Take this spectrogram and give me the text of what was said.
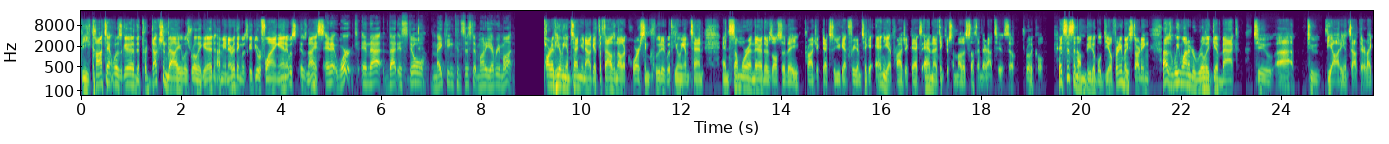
The content was good. The production value was really good. I mean, everything was good. You were flying in. It was it was nice, and it worked. And that that is still making consistent money every month part of Helium 10, you now get the thousand dollar course included with Helium 10, and somewhere in there, there's also the Project X. So you get Freedom Ticket and you get Project X, and I think there's some other stuff in there now too. So it's really cool. It's just an unbeatable deal for anybody starting. That was we wanted to really give back to uh, to the audience out there. Like,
